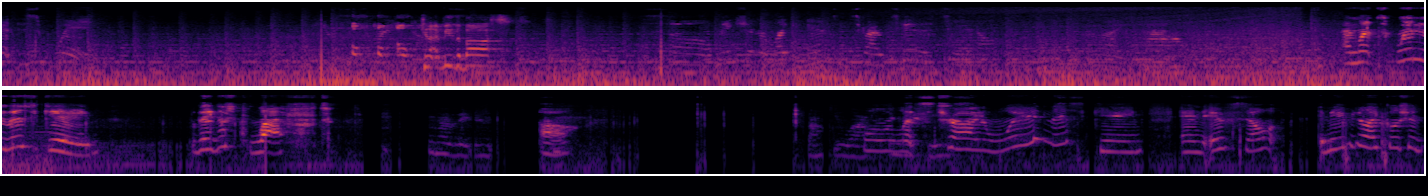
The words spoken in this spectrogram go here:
get this win. Oh, oh, oh, can I be the boss? So make sure to like and subscribe to this channel right now. And let's win this game. They just left. No, they didn't. Oh. Well, let's try to win this game. And if so, maybe like goal should.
